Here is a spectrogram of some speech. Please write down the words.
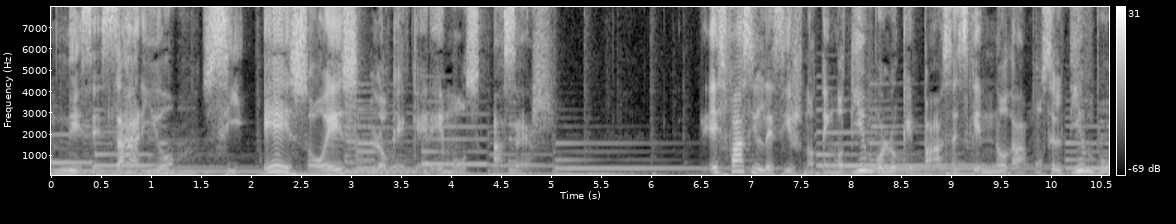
necesario si eso es lo que queremos hacer. Es fácil decir no tengo tiempo, lo que pasa es que no damos el tiempo.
